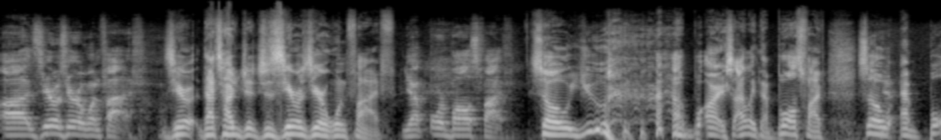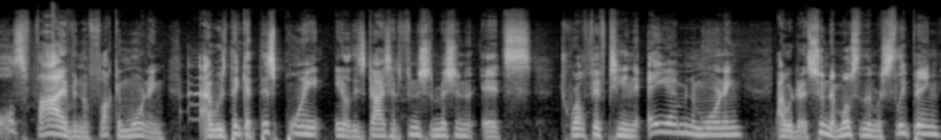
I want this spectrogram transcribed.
Uh, zero zero one five. Zero. That's how you just zero zero one five. Yep, or balls five. So you, all right. So I like that balls five. So at balls five in the fucking morning, I would think at this point, you know, these guys had finished the mission. It's 12:15 a.m. in the morning. I would assume that most of them are sleeping.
